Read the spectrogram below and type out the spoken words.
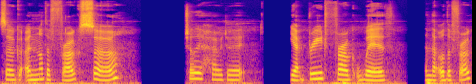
So got another frog. So actually, how do it? Yeah, breed frog with and that other frog.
